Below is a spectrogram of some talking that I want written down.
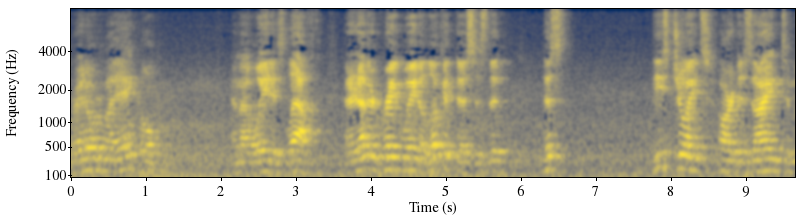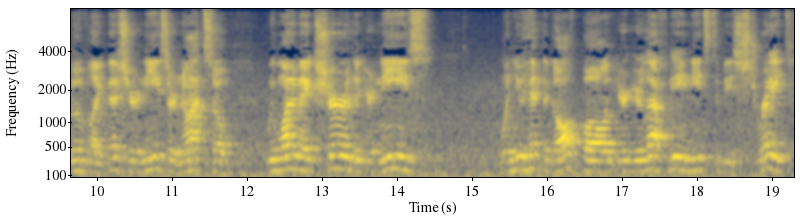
right over my ankle and my weight is left. And another great way to look at this is that this, these joints are designed to move like this. Your knees are not, so we want to make sure that your knees, when you hit the golf ball, your, your left knee needs to be straight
